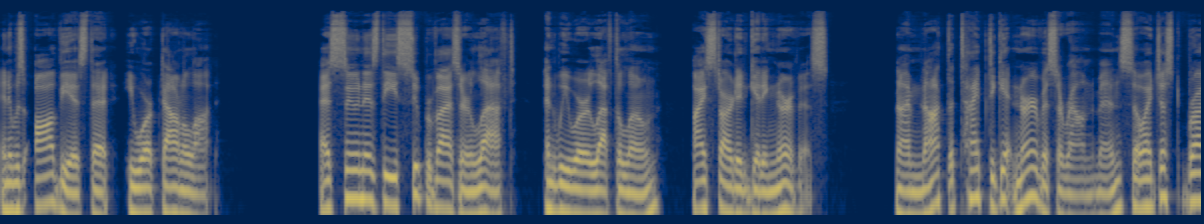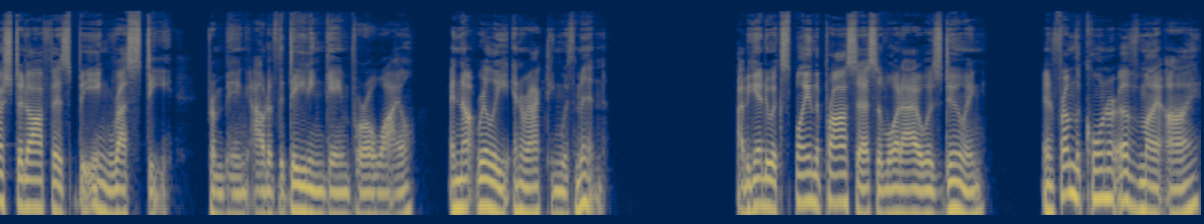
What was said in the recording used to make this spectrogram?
and it was obvious that he worked out a lot. As soon as the supervisor left and we were left alone, I started getting nervous. I'm not the type to get nervous around men, so I just brushed it off as being rusty from being out of the dating game for a while and not really interacting with men. I began to explain the process of what I was doing, and from the corner of my eye,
